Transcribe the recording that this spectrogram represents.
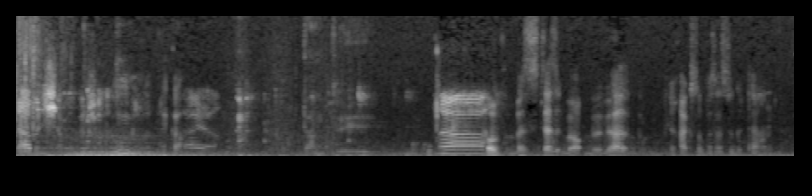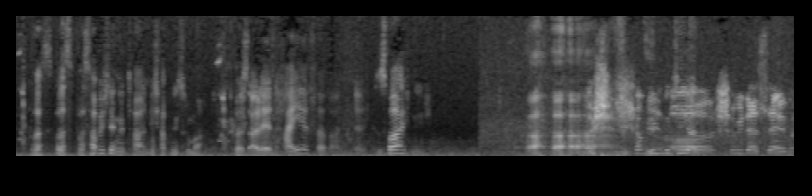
Da bin ich aber ganz schön. Hm, lecker. Ah ja. Verdammt, ey. Na, Oh, was ist das überhaupt? Raxo, was hast du getan? Was, was, was habe ich denn getan? Ich habe nichts gemacht. Du hast alle in Haie verwandelt. Das war ich nicht. oh, schon, wieder, oh, schon wieder dasselbe.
